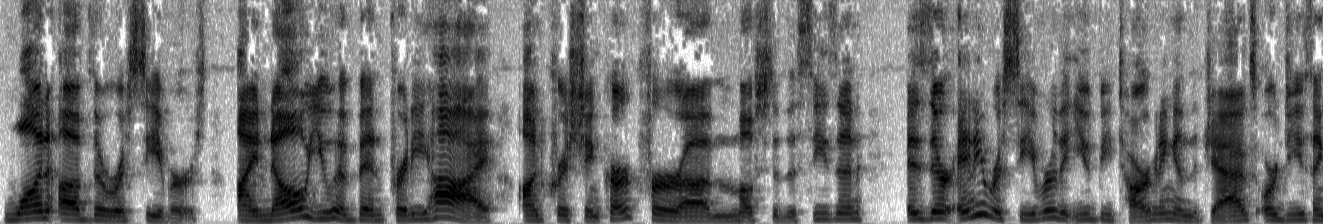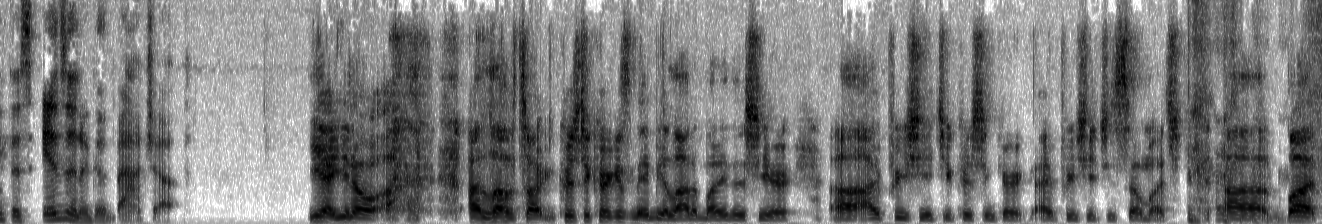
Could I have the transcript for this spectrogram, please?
one of the receivers. I know you have been pretty high on Christian Kirk for uh, most of the season. Is there any receiver that you'd be targeting in the Jags, or do you think this isn't a good matchup? Yeah, you know, I love talking. Christian Kirk has made me a lot of money this year. Uh, I appreciate you, Christian Kirk. I appreciate you so much. Uh, but,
